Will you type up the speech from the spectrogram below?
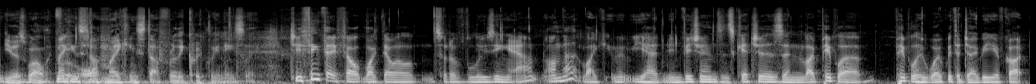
you as well like Making stuff. making stuff really quickly and easily Do you think they felt like they were sort of losing out on that? Like you had InVisions and Sketches, and like people are people who work with Adobe have got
